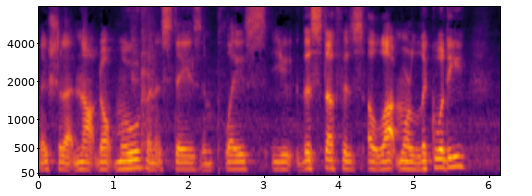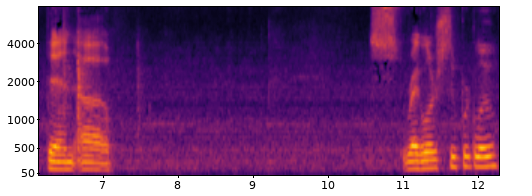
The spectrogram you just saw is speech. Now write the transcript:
Make sure that knot don't move and it stays in place. You This stuff is a lot more liquidy than uh, regular super glue.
